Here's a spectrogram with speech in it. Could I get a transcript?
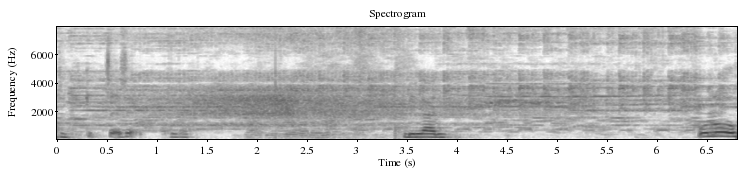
dikit cek cek. Sembilan. Sepuluh.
